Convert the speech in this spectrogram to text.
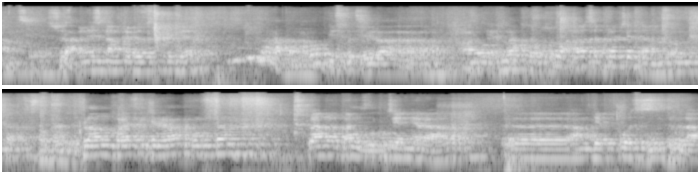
Am înțeles. Și Da. spuneți că am prevăzut buget? Da, da, am avut discuții la... Bun, o să procedăm. în 2017. Planul urbanistic general, cum stăm? Planul urbanistic general uh, am depus la...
